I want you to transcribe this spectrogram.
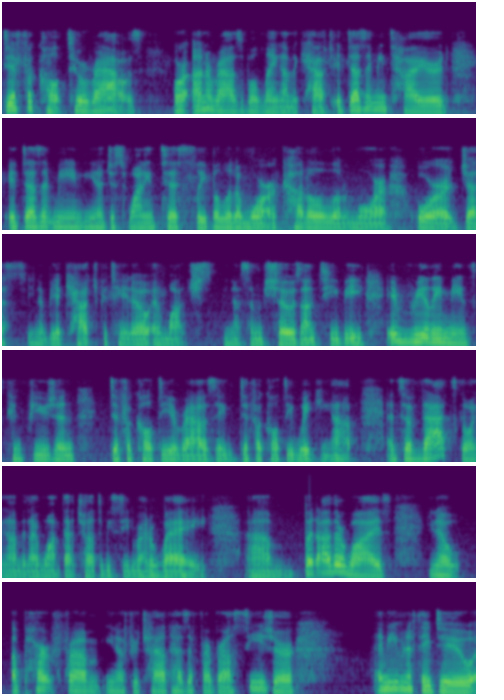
difficult to arouse or unarousable laying on the couch. It doesn't mean tired. It doesn't mean, you know, just wanting to sleep a little more or cuddle a little more or just, you know, be a couch potato and watch, you know, some shows on TV. It really means confusion, difficulty arousing, difficulty waking up. And so if that's going on, then I want that child to be seen right away. Um, but otherwise, you know, apart from, you know, if your child has a febrile seizure, and even if they do,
